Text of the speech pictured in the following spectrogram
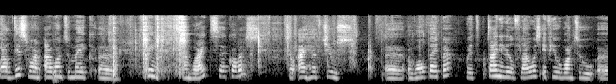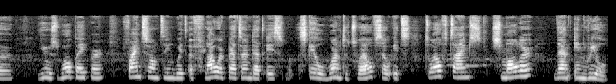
Well this one I want to make uh, pink and white uh, colors. So I have choose uh, a wallpaper with tiny little flowers. If you want to uh, use wallpaper find something with a flower pattern that is scale 1 to 12 so it's 12 times smaller than in real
